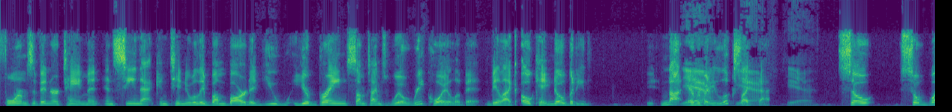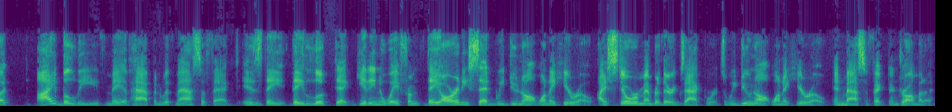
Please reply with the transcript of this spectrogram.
forms of entertainment and seeing that continually bombarded, you your brain sometimes will recoil a bit and be like, okay, nobody, not Yeah, everybody looks like that. Yeah. So so what I believe may have happened with Mass Effect is they they looked at getting away from they already said we do not want a hero. I still remember their exact words. We do not want a hero in Mass Effect Andromeda.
